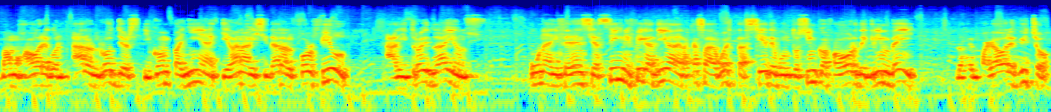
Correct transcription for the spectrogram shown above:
Vamos ahora con Aaron Rodgers y compañía que van a visitar al Ford Field a Detroit Lions. Una diferencia significativa de las casas de apuestas, 7.5 a favor de Green Bay. Los empacadores, bicho.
